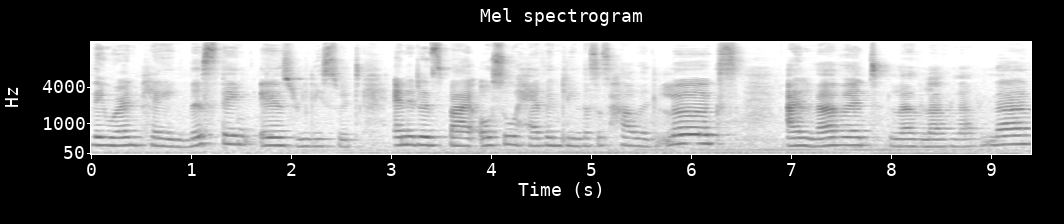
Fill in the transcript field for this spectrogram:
they weren't playing. This thing is really sweet and it is by also heavenly. This is how it looks. I love it. Love love love love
